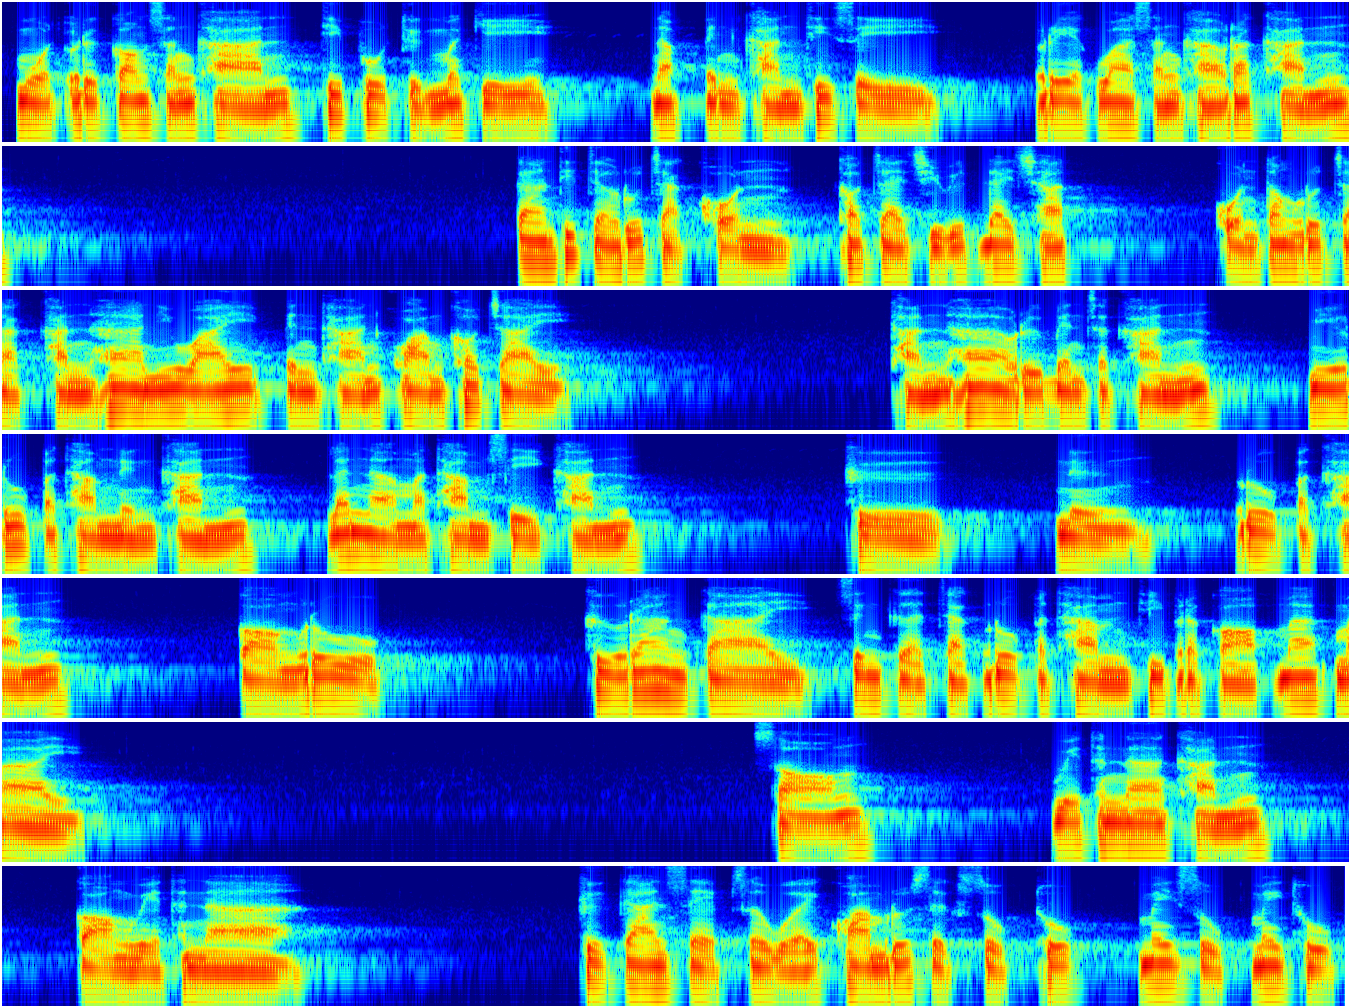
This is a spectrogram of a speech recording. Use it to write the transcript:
หมวดหรือกองสังขารที่พูดถึงเมื่อกี้ นับเป็นขันที่สี่เรียกว่าสังขารขัน การที่จะรู้จักคนเข้าใจชีวิตได้ชัด ควรต้องรู้จักขันห้านี้ไว้เป็นฐานความเข้าใจ ขันห้าหรือเบญจขันธ์ มีรูปธรรมหนึ่งขัน และนามธรรมสี่ขัน คือหนึ่งรูปขัน กองรูป คือร่างกายซึ่งเกิดจากรูปธรรมที่ประกอบมากมาย 2. เวทนาขัน กองเวทนา คือการเสพเสวยความรู้สึกสุขทุกข์ไม่สุขไม่ทุกข์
